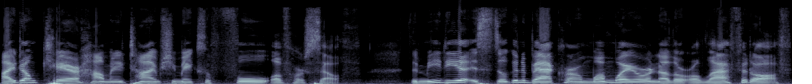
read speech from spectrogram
I don't care how many times she makes a fool of herself. The media is still going to back her in one way or another or laugh it off.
